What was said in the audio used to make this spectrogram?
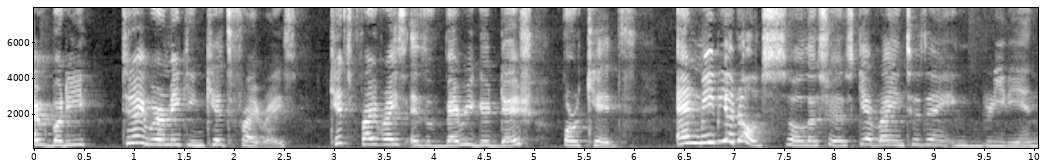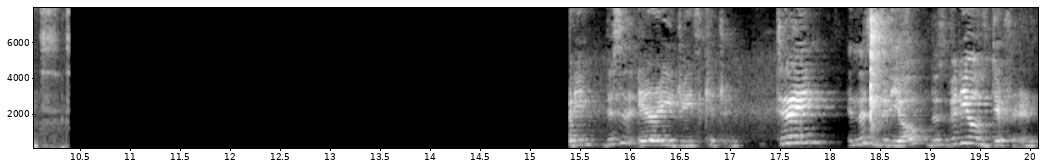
everybody. Today we're making kids fried rice. Kids fried rice is a very good dish for kids and maybe adults. So let's just get right into the ingredients. This is AJ's kitchen. Today in this video, this video is different.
